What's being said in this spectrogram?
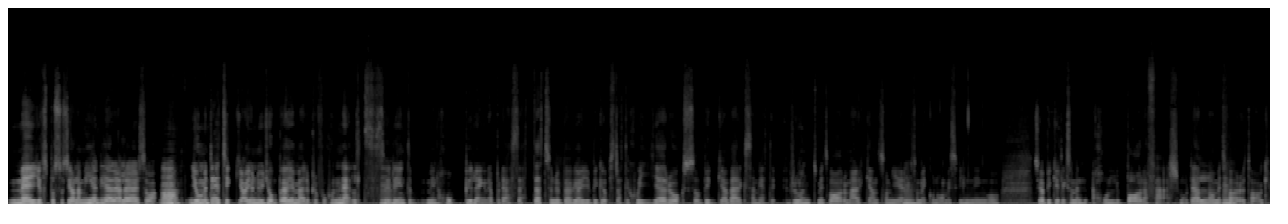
Med just på sociala medier eller så? Mm. Ja. Jo men det tycker jag. Nu jobbar jag ju med det professionellt. Så mm. det är inte min hobby längre på det sättet. Så nu behöver jag ju bygga upp strategier och också bygga verksamheter runt mitt varumärken som ger mm. liksom, ekonomisk vinning och så jag bygger liksom en hållbar affärsmodell av mitt mm. företag.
